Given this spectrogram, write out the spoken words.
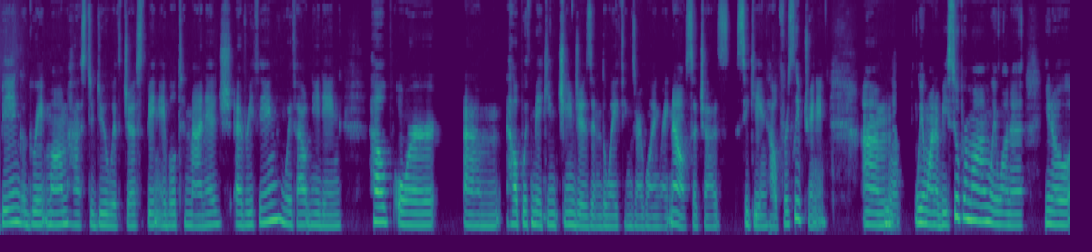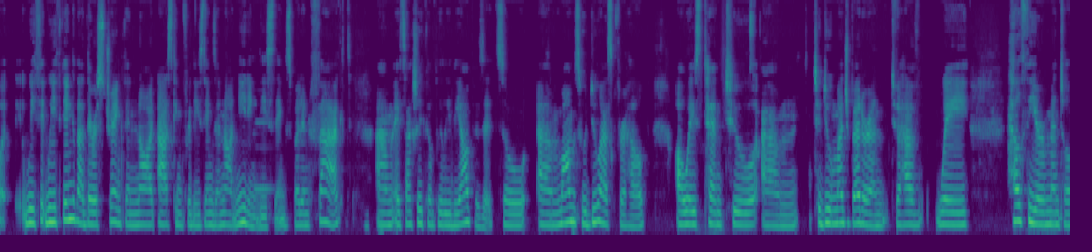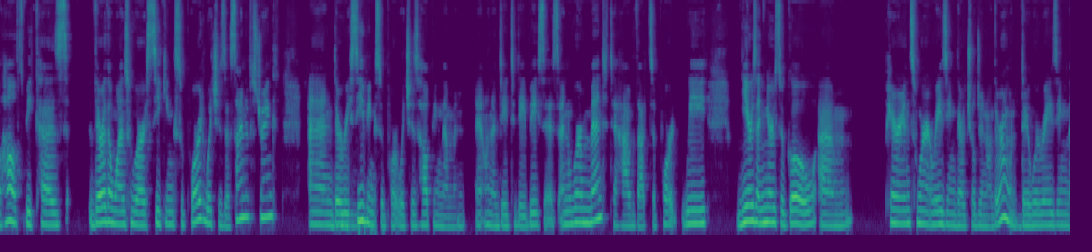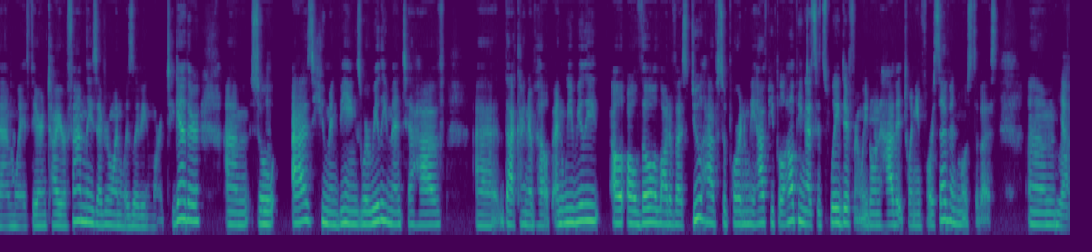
being a great mom has to do with just being able to manage everything without needing help or um, help with making changes in the way things are going right now, such as seeking help for sleep training. Um, yeah we want to be super mom we want to you know we th- we think that there's strength in not asking for these things and not needing these things but in fact um, it's actually completely the opposite so um, moms who do ask for help always tend to um, to do much better and to have way healthier mental health because they're the ones who are seeking support, which is a sign of strength, and they're mm-hmm. receiving support, which is helping them in, on a day to day basis. And we're meant to have that support. We, years and years ago, um, parents weren't raising their children on their own. They were raising them with their entire families. Everyone was living more together. Um, so, as human beings, we're really meant to have uh, that kind of help. And we really, al- although a lot of us do have support and we have people helping us, it's way different. We don't have it 24 7, most of us. Um, yeah.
